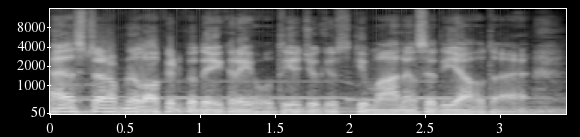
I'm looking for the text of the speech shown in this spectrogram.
हेस्टर अपने लॉकेट को देख रही होती है, जो कि उसकी माँ ने उसे दिया होता है।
